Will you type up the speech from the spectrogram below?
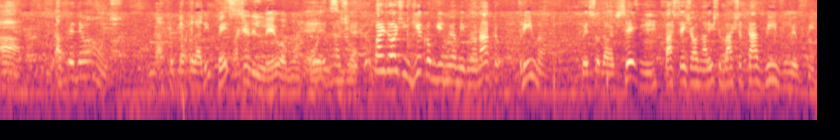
Ah, aprendeu aonde? Porque aquele ali pensa. Será que ele leu alguma É, coisa? assim, acho que do- é. Mas hoje em dia, como diz meu amigo Nonato Lima, professor da UFC, Sim. para ser jornalista basta estar vivo, meu filho.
